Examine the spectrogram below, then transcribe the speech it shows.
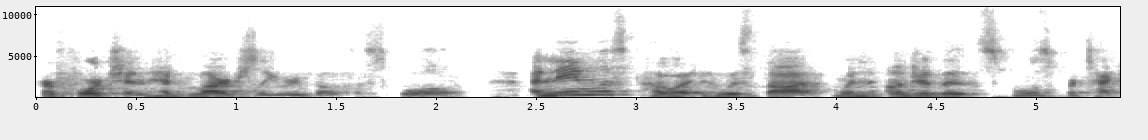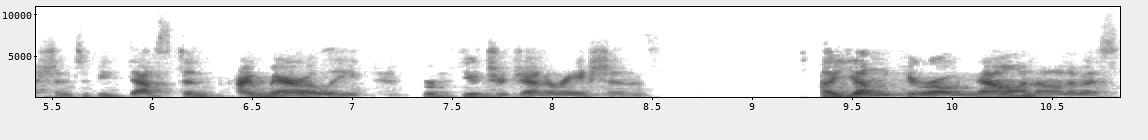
her fortune had largely rebuilt the school, a nameless poet who was thought, when under the school's protection, to be destined primarily for future generations. A young hero, now anonymous,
